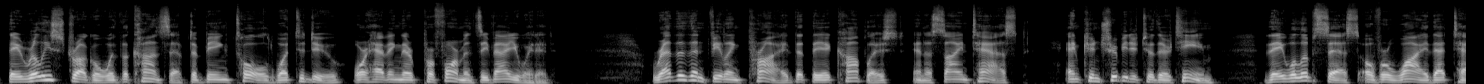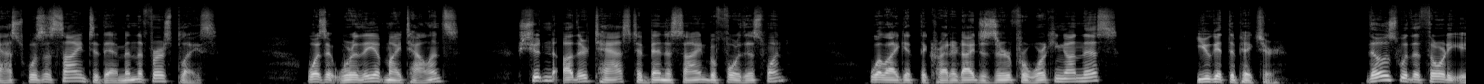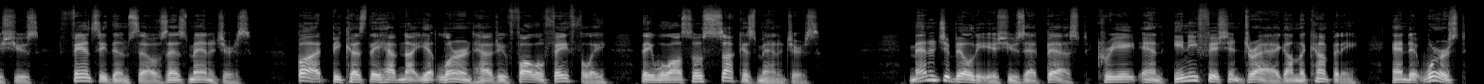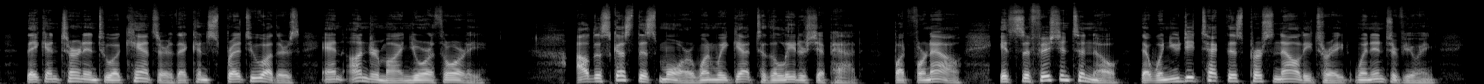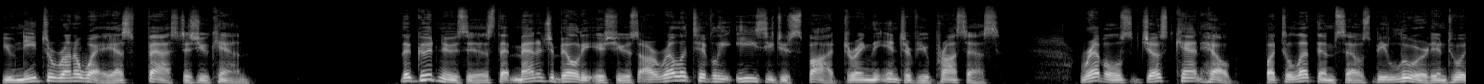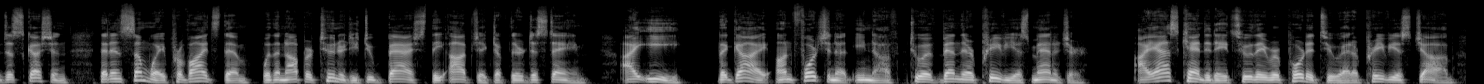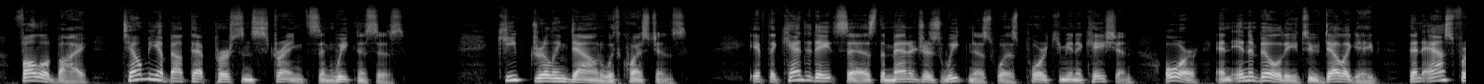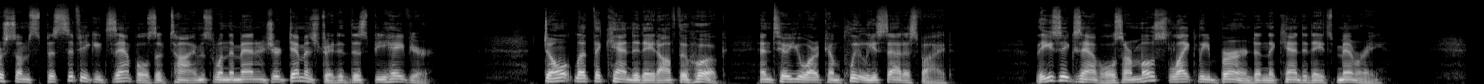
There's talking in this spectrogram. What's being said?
They really struggle with the concept of being told what to do or having their performance evaluated. Rather than feeling pride that they accomplished an assigned task and contributed to their team, they will obsess over why that task was assigned to them in the first place. Was it worthy of my talents? Shouldn't other tasks have been assigned before this one? Will I get the credit I deserve for working on this? You get the picture. Those with authority issues fancy themselves as managers, but because they have not yet learned how to follow faithfully, they will also suck as managers. Manageability issues at best create an inefficient drag on the company, and at worst, they can turn into a cancer that can spread to others and undermine your authority. I'll discuss this more when we get to the leadership hat, but for now, it's sufficient to know that when you detect this personality trait when interviewing, you need to run away as fast as you can. The good news is that manageability issues are relatively easy to spot during the interview process. Rebels just can't help but to let themselves be lured into a discussion that in some way provides them with an opportunity to bash the object of their disdain, i.e., the guy unfortunate enough to have been their previous manager. I ask candidates who they reported to at a previous job, followed by, Tell me about that person's strengths and weaknesses. Keep drilling down with questions. If the candidate says the manager's weakness was poor communication or an inability to delegate, then ask for some specific examples of times when the manager demonstrated this behavior. Don't let the candidate off the hook until you are completely satisfied. These examples are most likely burned in the candidate's memory.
